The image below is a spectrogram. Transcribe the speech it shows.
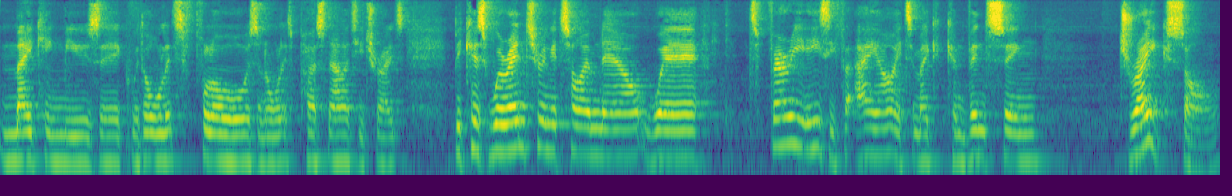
making music with all its flaws and all its personality traits. Because we're entering a time now where it's very easy for AI to make a convincing Drake song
